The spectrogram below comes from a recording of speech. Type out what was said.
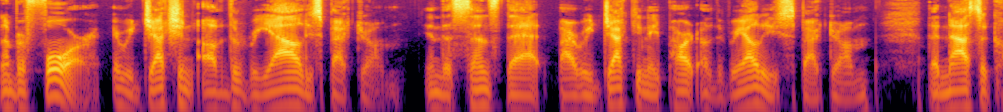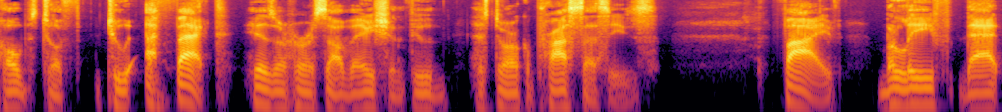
Number four, a rejection of the reality spectrum in the sense that by rejecting a part of the reality spectrum, the Gnostic hopes to, to affect his or her salvation through historical processes. Five, belief that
